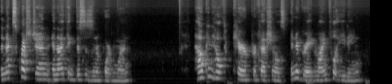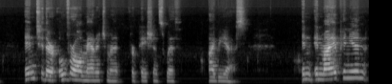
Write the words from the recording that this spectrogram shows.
The next question, and I think this is an important one How can healthcare professionals integrate mindful eating into their overall management for patients with IBS? In, in my opinion,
